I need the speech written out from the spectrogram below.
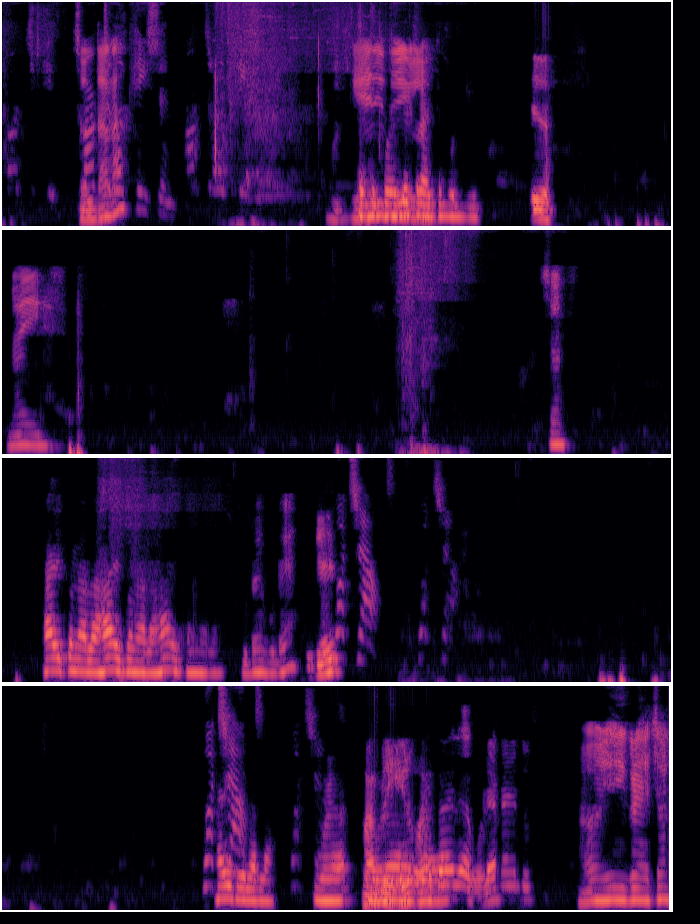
Marked चलता a का location. आहे तिथे. राहते नाही चल हाय कोणाला हाय कोणाला हाय कोणाला कुठे कुठे कुठे Watch out. Watch out. Watch हाय out. कोणाला Watch out. घोडा बापरे हिरो घोडा- भरता घोड्या नाही तू हो हे इकडे आहे चल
